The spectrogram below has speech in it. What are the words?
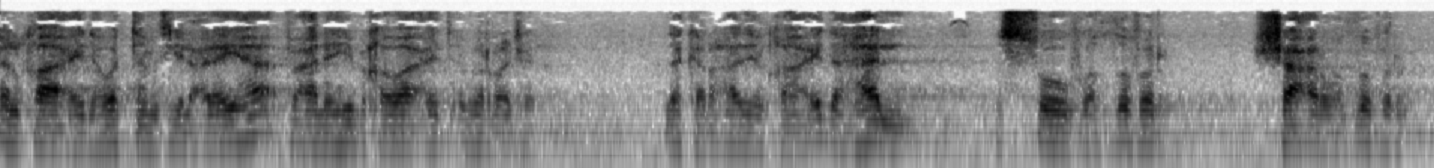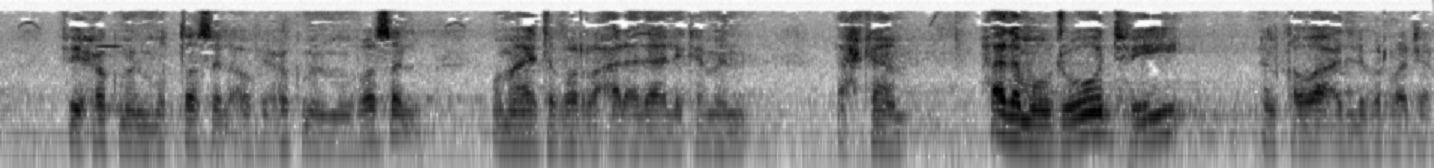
القاعدة والتمثيل عليها فعليه بقواعد ابن رجب. ذكر هذه القاعدة هل الصوف والظفر الشعر والظفر في حكم المتصل أو في حكم المنفصل وما يتفرع على ذلك من أحكام. هذا موجود في القواعد لابن رجب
